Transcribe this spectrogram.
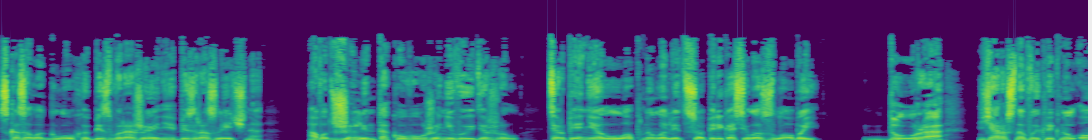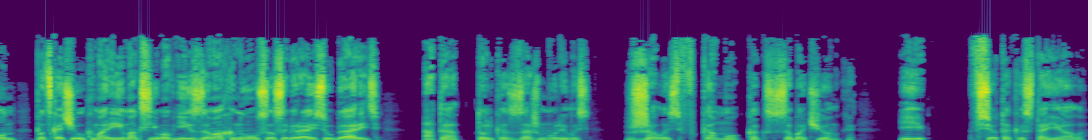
Сказала глухо, без выражения, безразлично. А вот Жилин такого уже не выдержал. Терпение лопнуло, лицо перекосило злобой. «Дура!» Яростно выкрикнул он, подскочил к Марии Максимовне и замахнулся, собираясь ударить. А та только зажмурилась, сжалась в комок, как собачонка. И все так и стояло,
